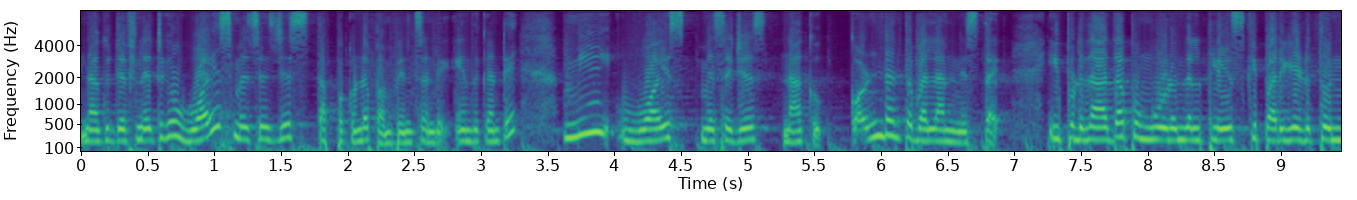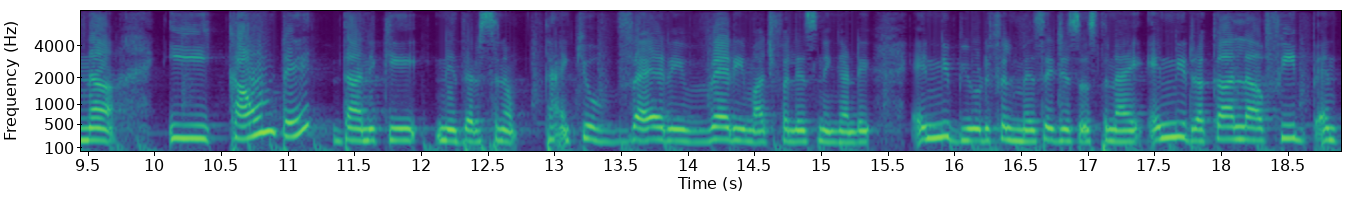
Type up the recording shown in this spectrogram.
నాకు డెఫినెట్గా వాయిస్ మెసేజెస్ తప్పకుండా పంపించండి. ఎందుకంటే మీ వాయిస్ మెసేజెస్ నాకు కొండంత బలాన్ని ఇస్తాయి. ఇప్పుడు దాదాపు మూడు వందల ప్లేస్కి పరిగెడుతున్న ఈ కౌంటే దానికి నిదర్శనం. Thank you very very much for listening amazing అండి. ఎన్ని బ్యూటిఫుల్ మెసేజెస్ వస్తున్నాయి ఎన్ని రకాల ఫీడ్ ఎంత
